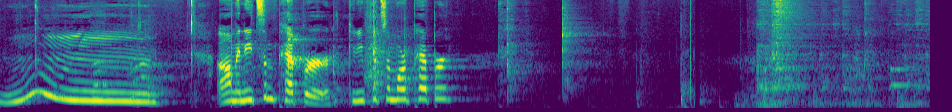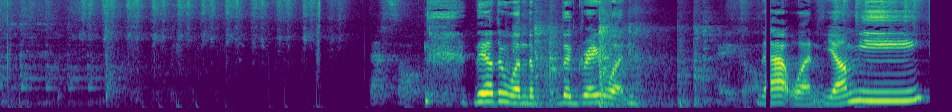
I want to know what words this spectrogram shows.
Mmm. Um, I need some pepper. Can you put some more pepper? The other one, the the gray one. There you go. That one. Yummy.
